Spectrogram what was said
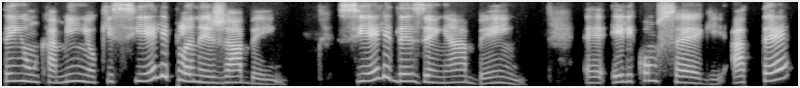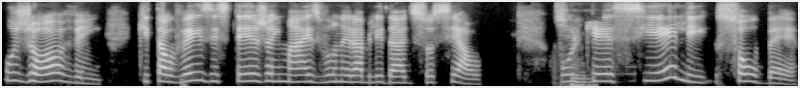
tem um caminho que se ele planejar bem, se ele desenhar bem, eh, ele consegue, até o jovem que talvez esteja em mais vulnerabilidade social, Sim. porque se ele souber,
